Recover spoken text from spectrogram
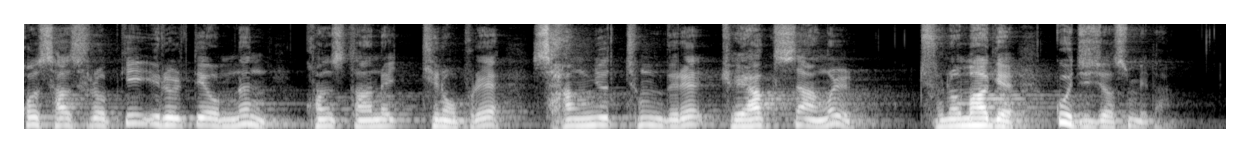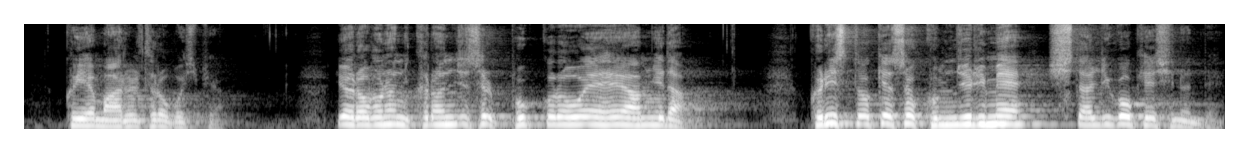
호사스럽게 이를 데 없는 콘스탄티노플의 상류층들의 죄악상을 준엄하게 꾸짖었습니다. 그의 말을 들어보십시오. 여러분은 그런 짓을 부끄러워해야 합니다. 그리스도께서 굶주림에 시달리고 계시는데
